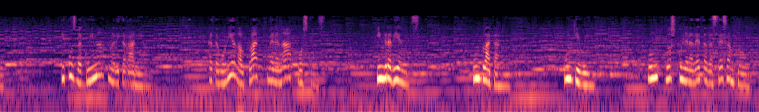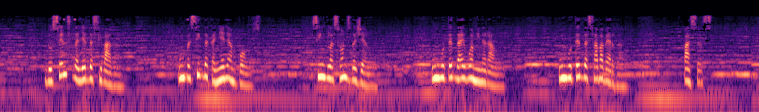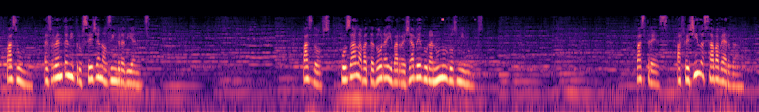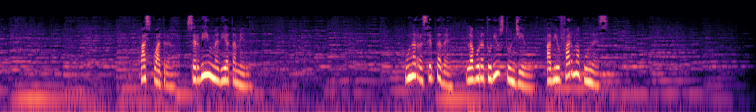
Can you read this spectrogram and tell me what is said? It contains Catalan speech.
Tipus de cuina, mediterrània. Categoria del plat, berenar, postres. Ingredients. Un plàtan. Un kiwi. Un, dos culleradeta de sèsam cru. 200 de llet de cibada. Un pessic de canyella en pols. 5 glaçons de gel. Un gotet d'aigua mineral. Un gotet de saba verda. Passes. Pas 1. Es renten i trossegen els ingredients. Pas 2. Posar la batedora i barrejar bé durant 1 o 2 minuts. Pas 3. Afegir la saba verda. Pas 4. Servir immediatament. Una recepta de Laboratorius Tungil, a biofarma.es.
